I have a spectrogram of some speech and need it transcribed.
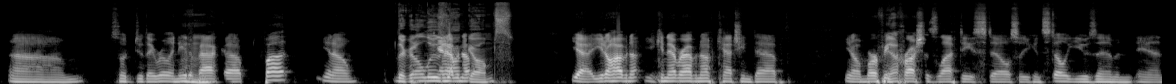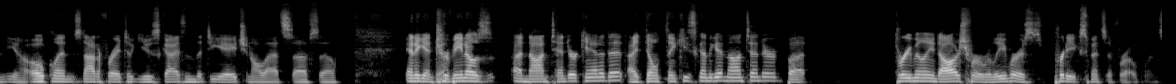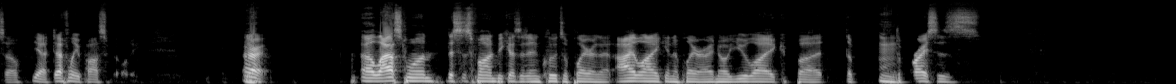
Um, so do they really need Mhm. a backup? But you know, They're going to lose enough- Gomes. yeah, you don't have enough. You can never have enough catching depth. You know, Murphy Yeah. crushes lefties still, so you can still use him. And and you know, Oakland's not afraid to use guys in the DH and all that stuff. So, and again, Yeah. Trevino's a non-tender candidate. I don't think he's going to get non-tendered, but three million dollars for a reliever is pretty expensive for Oakland. So, yeah, definitely a possibility. All Yeah. right. Uh, last one. This is fun because it includes a player that I like and a player I know you like, but the Mm. the prices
